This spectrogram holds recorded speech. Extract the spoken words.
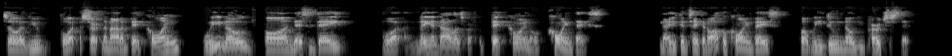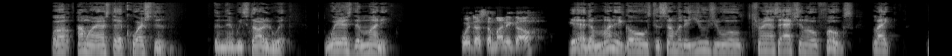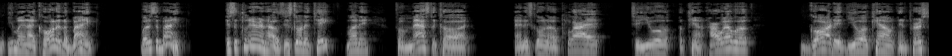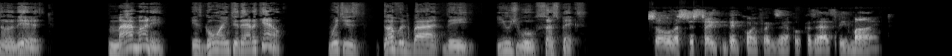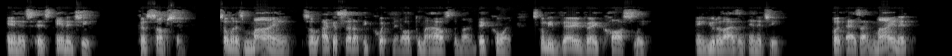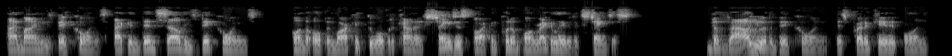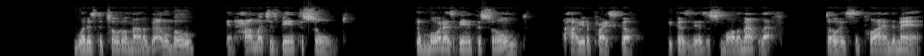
So if you bought a certain amount of Bitcoin, we know on this date bought a million dollars worth of Bitcoin on Coinbase. Now you can take it off of Coinbase but we do know you purchased it. Well, I'm going to ask that question then we started with. Where's the money? Where does the money go? Yeah, the money goes to some of the usual transactional folks. Like you may not call it a bank, but it's a bank. It's a clearinghouse. It's going to take money from MasterCard and it's going to apply it to your account. However, guarded your account and personal it is, my money is going to that account, which is governed by the usual suspects. So let's just take Bitcoin, for example, because it has to be mined and it's, it's energy consumption. So when it's mined, so I can set up equipment all through my house to mine Bitcoin. It's going to be very, very costly in utilizing energy. But as I mine it, I mine these Bitcoins, I can then sell these Bitcoins on the open market through over the counter exchanges, or I can put them on regulated exchanges. The value of the Bitcoin is predicated on what is the total amount available and how much is being consumed. The more that's being consumed, the higher the price go because there's a small amount left. So it's supply and demand.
